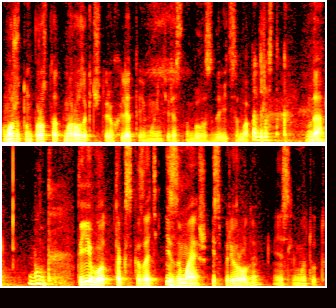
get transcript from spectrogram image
А может, он просто отморозок четырех лет, и ему интересно было задавить собаку. Подросток. Да. Бунт. Ты его, так сказать, изымаешь из природы, если мы тут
